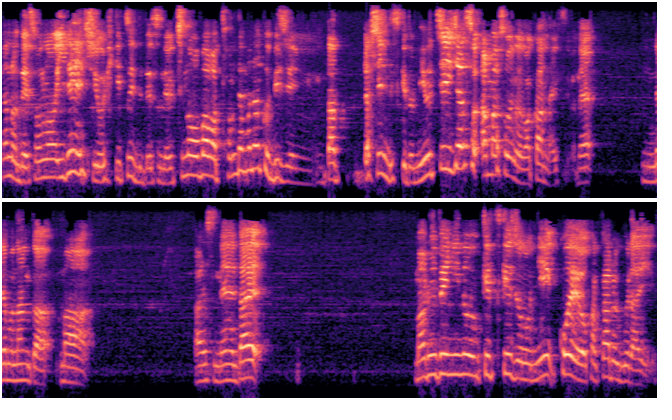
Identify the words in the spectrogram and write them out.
なので、その遺伝子を引き継いでですね、うちのおばはとんでもなく美人だらしいんですけど、身内じゃあんまりそういうのわかんないですよね。でもなんか、まあ、あれですね、だい、丸紅の受付嬢に声をかかるぐらい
